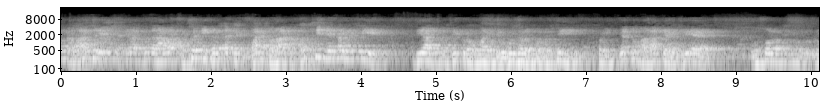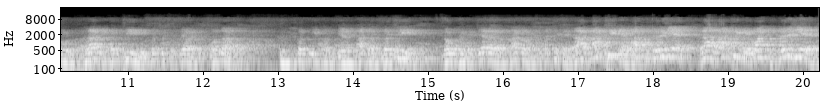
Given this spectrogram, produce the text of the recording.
વાત કરીએ રા રાખીને વાત કરીએ.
